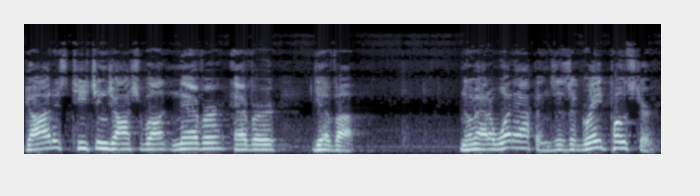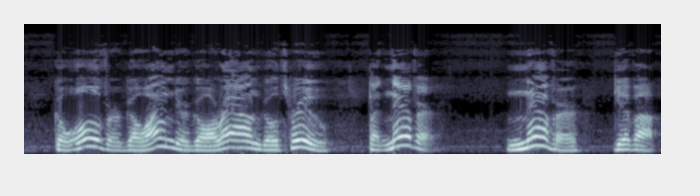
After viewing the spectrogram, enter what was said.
God is teaching Joshua never ever give up. No matter what happens, it's a great poster go over, go under, go around, go through, but never, never give up.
